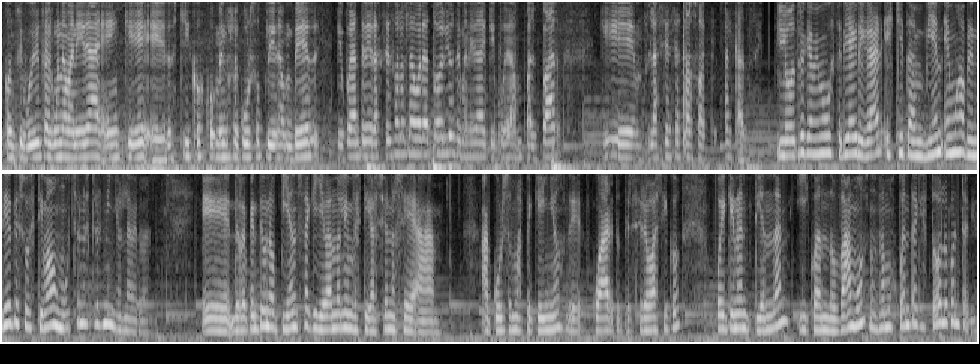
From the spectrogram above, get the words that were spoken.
contribuir de alguna manera en que eh, los chicos con menos recursos pudieran ver, que puedan tener acceso a los laboratorios de manera que puedan palpar que la ciencia está a su alcance. Lo otro que a mí me gustaría agregar es que también hemos aprendido que subestimamos mucho a nuestros niños, la verdad. Eh, de repente uno piensa que llevando la investigación, no sé, a, a cursos más pequeños, de cuarto, tercero básico, puede que no entiendan y cuando vamos nos damos cuenta que es todo lo contrario,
